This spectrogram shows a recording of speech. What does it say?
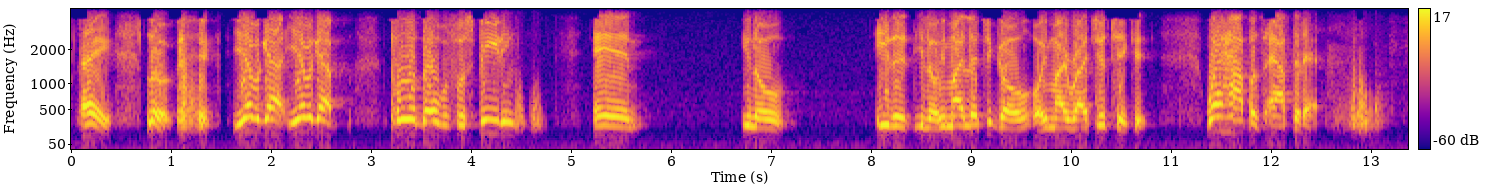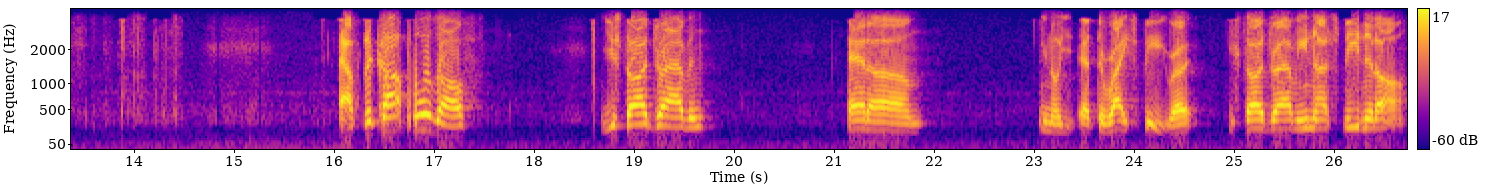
Hey, look, you ever got you ever got pulled over for speeding and you know either you know he might let you go or he might write you a ticket. What happens after that? After the cop pulls off, you start driving at um you know at the right speed, right? You start driving, you're not speeding at all.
